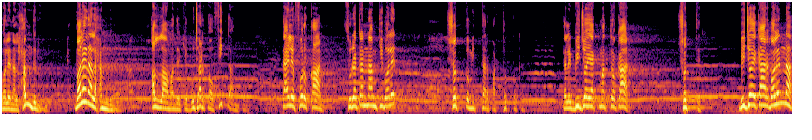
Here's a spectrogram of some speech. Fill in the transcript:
বলেন আলহামদুলিল্লাহ বলেন আলহামদুলিল্লাহ, আল্লাহ আমাদেরকে বুঝার তৌফিক দান করুন। তাইলে ফোরকান, সুরাটার নাম কি বলেন? সত্য মিথ্যার পার্থক্য কার তাহলে বিজয় একমাত্র কার? সত্যের। বিজয় কার বলেন না?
